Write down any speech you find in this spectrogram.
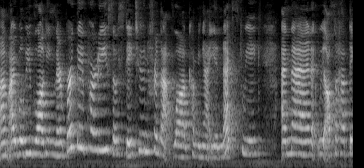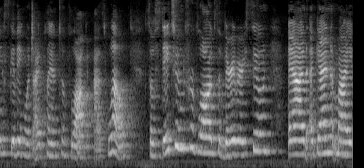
Um, I will be vlogging their birthday party, so stay tuned for that vlog coming at you next week. And then we also have Thanksgiving, which I plan to vlog as well. So stay tuned for vlogs very, very soon. And again, my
